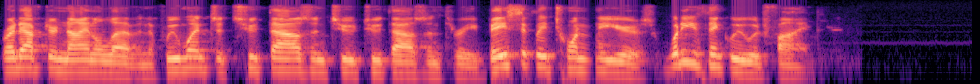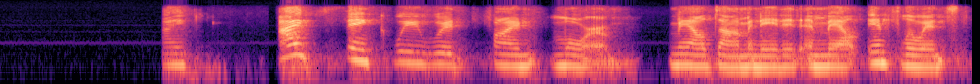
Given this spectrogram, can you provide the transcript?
right after 9/11. If we went to 2002, 2003, basically 20 years, what do you think we would find? I I think we would find more male dominated and male influenced.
